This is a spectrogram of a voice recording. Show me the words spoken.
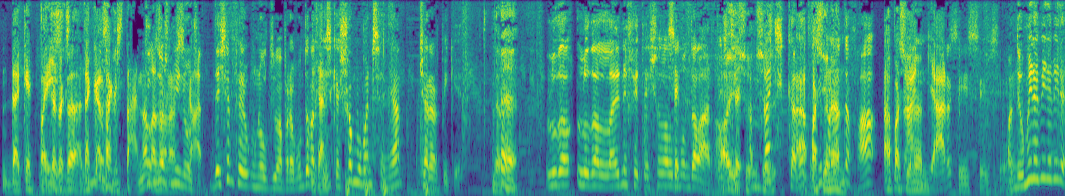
d'aquest país, de, Kazakhstan. de Kazakhstan. Tinc dos minuts. Deixa'm fer una última pregunta, perquè és que això m'ho va ensenyar Gerard Piqué. Eh, Lo de, lo de la NFT, això del Sí. món de l'art. És que això- em vaig quedar... apassionant. de fa un Apassionant. any llarg. Sí, sí, sí. Em diu, mira, mira, mira,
